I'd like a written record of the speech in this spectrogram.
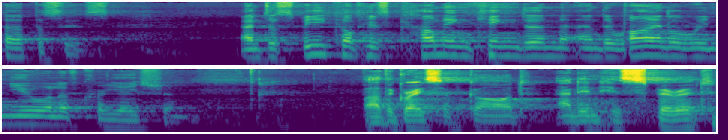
purposes and to speak of his coming kingdom and the final renewal of creation? By the grace of God and in his Spirit,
